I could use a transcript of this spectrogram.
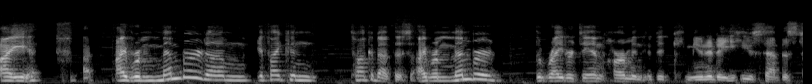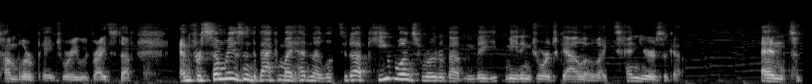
I I remembered um if I can talk about this, I remembered the writer Dan Harmon who did Community. He used to have this Tumblr page where he would write stuff. And for some reason in the back of my head, and I looked it up, he once wrote about me- meeting George Gallo like 10 years ago and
